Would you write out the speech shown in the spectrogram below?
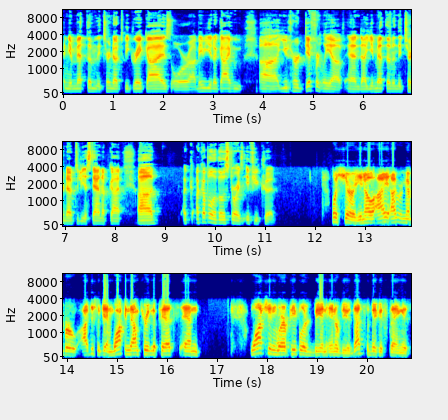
and you met them, and they turned out to be great guys, or uh, maybe you had a guy who uh, you'd heard differently of, and you met them and they turned out to be a stand up guy. A, a couple of those stories, if you could. Well, sure. You know, I I remember I just again walking down through the pits and watching where people are being interviewed. That's the biggest thing is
